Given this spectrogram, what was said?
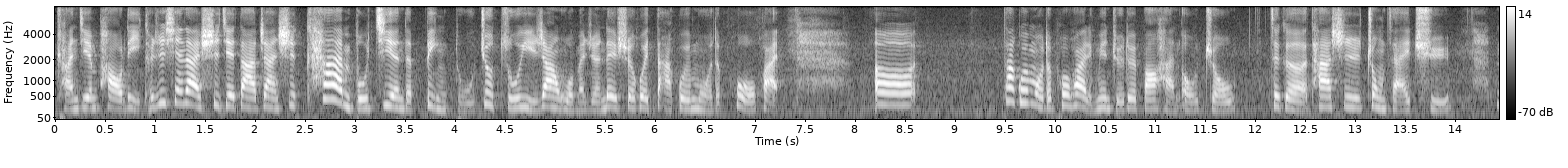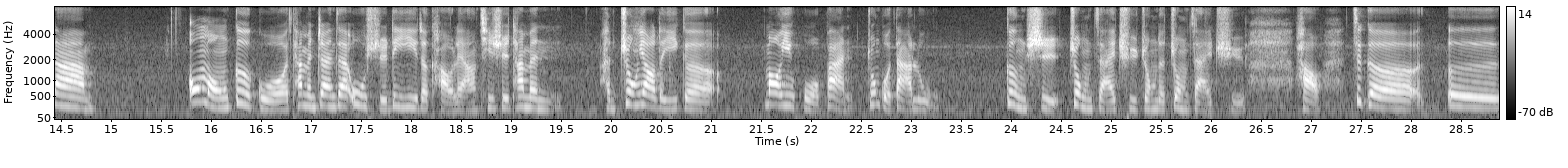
船坚炮利，可是现在世界大战是看不见的病毒，就足以让我们人类社会大规模的破坏，呃。大规模的破坏里面绝对包含欧洲，这个它是重灾区。那欧盟各国他们站在务实利益的考量，其实他们很重要的一个贸易伙伴中国大陆，更是重灾区中的重灾区。好，这个呃，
